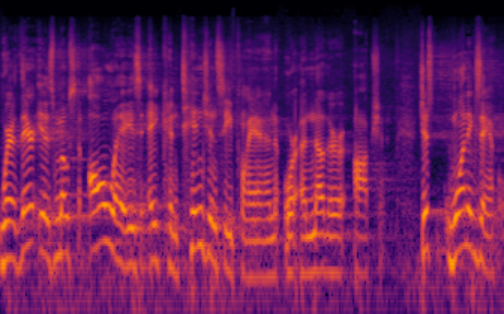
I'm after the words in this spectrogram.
where there is most always a contingency plan or another option. Just one example.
